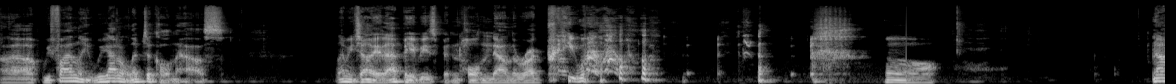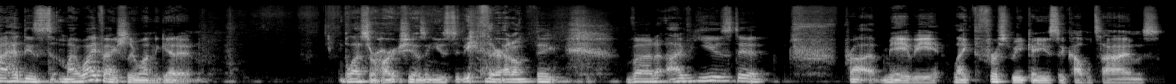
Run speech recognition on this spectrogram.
Uh, we finally we got an elliptical in the house. Let me tell you, that baby's been holding down the rug pretty well. oh. Now I had these. My wife actually wanted to get it. Bless her heart, she hasn't used it either. I don't think, but I've used it maybe like the first week I used it a couple times.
